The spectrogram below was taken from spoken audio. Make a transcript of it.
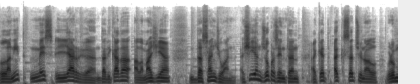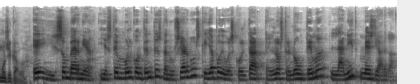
La nit més llarga, dedicada a la màgia de Sant Joan. Així ens ho presenten aquest excepcional grup musical. Ei, som Bèrnia i estem molt contentes d'anunciar-vos que ja podeu escoltar el nostre nou tema, La nit més llarga.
